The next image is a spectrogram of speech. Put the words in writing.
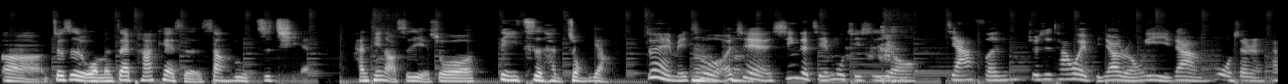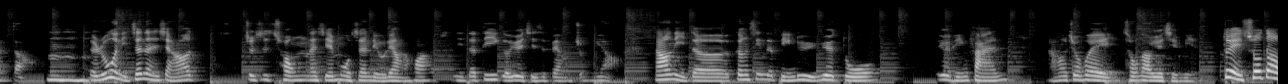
呃，就是我们在 Podcast 上路之前。韩听老师也说，第一次很重要。对，没错，嗯、而且新的节目其实有加分，嗯、就是它会比较容易让陌生人看到。嗯，嗯，如果你真的很想要，就是冲那些陌生流量的话，你的第一个月其实非常重要。然后你的更新的频率越多，越频繁。然后就会冲到越前面。对，说到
